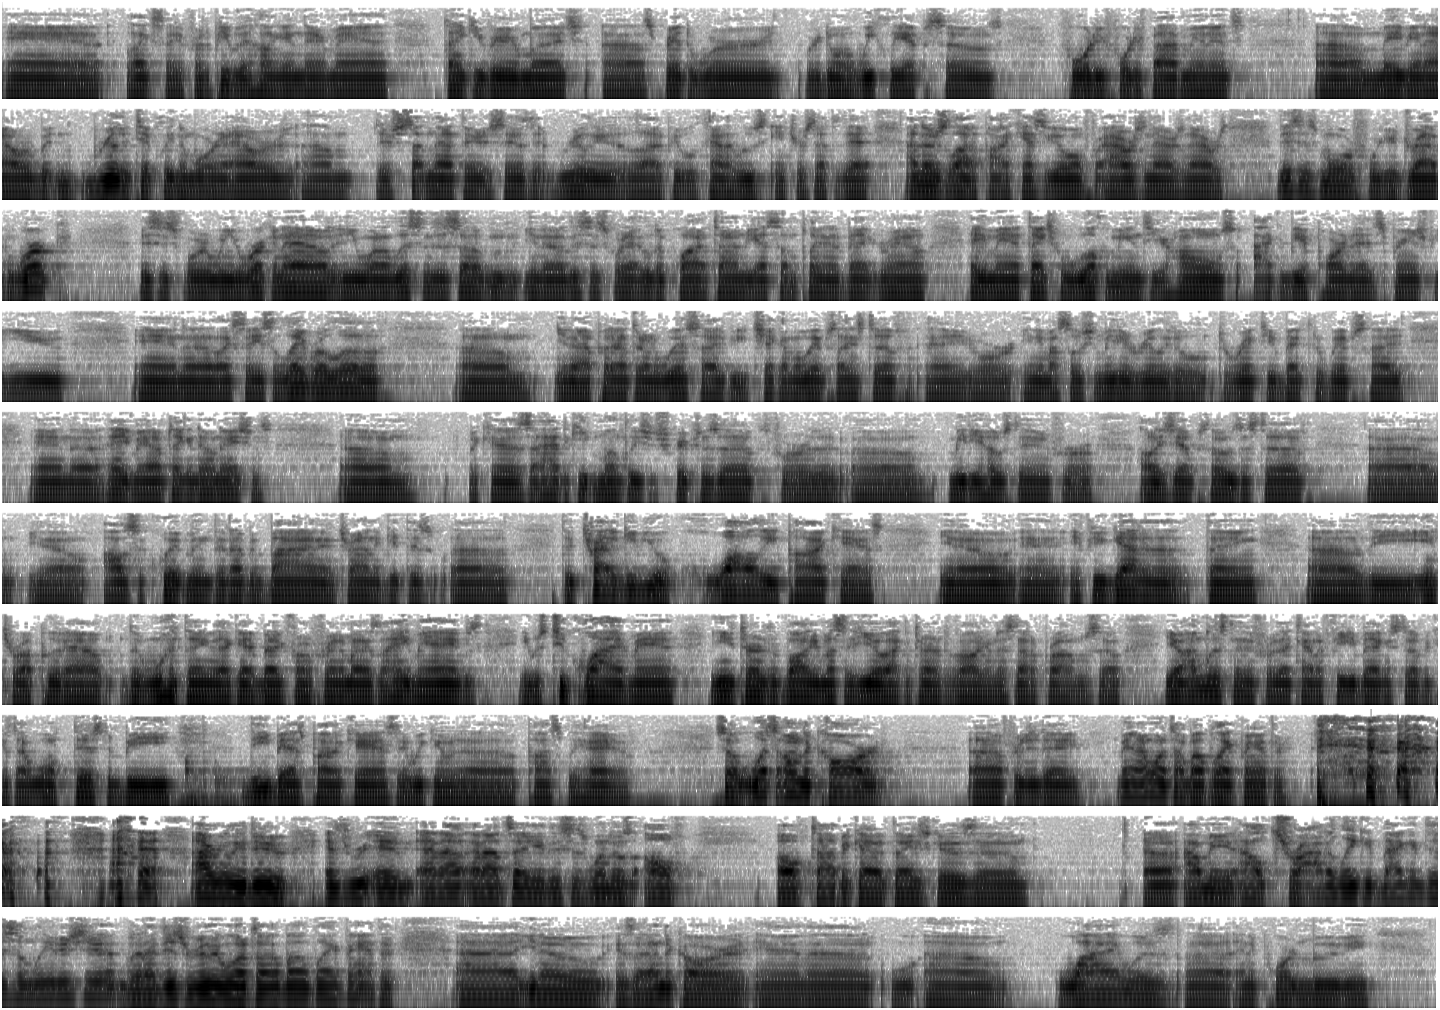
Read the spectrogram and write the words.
And like I say, for the people that hung in there, man, thank you very much. Uh, spread the word. We're doing weekly episodes, 40, 45 minutes, um, maybe an hour, but really typically no more than an hour. Um, there's something out there that says that really a lot of people kind of lose interest after that. I know there's a lot of podcasts that go on for hours and hours and hours. This is more for your drive to work. This is for when you're working out and you want to listen to something, you know, this is for that little quiet time. You got something playing in the background. Hey man, thanks for welcoming me into your home so I can be a part of that experience for you. And, uh, like I say, it's a labor of love. Um, you know, I put out there on the website, if you check out my website and stuff, uh, or any of my social media, really to direct you back to the website. And, uh, hey man, I'm taking donations. Um, because I had to keep monthly subscriptions up for the, uh, media hosting for all these episodes and stuff. um, you know, all this equipment that I've been buying and trying to get this, uh, to try to give you a quality podcast, you know, and if you got a thing, uh, the intro I put out, the one thing that I got back from a friend of mine was like, Hey man, it was, it was too quiet, man. You need to turn up the volume. I said, yo, I can turn up the volume. That's not a problem. So, yo, know, I'm listening for that kind of feedback and stuff because I want this to be the best podcast that we can, uh, possibly have. So what's on the card, uh, for today? Man, I want to talk about Black Panther. I, really do. It's re- and and, I, and I'll tell you, this is one of those off off topic kind of things because. Um, uh, I mean, I'll try to link it back into some leadership, but I just really want to talk about Black Panther. Uh, you know, as an undercard and, uh, uh, why it was, uh, an important movie,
